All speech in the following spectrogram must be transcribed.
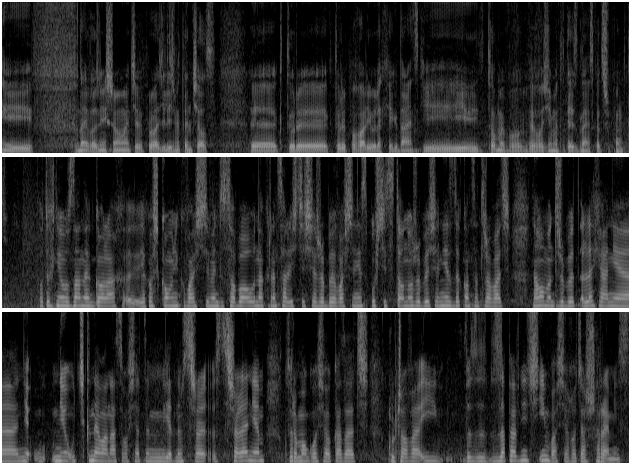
i w najważniejszym momencie wyprowadziliśmy ten cios, e, który, który powalił Lechie Gdańsk i, to my wo- wywozimy tutaj z Gdańska trzy punkty. Po tych nieuznanych golach e, jakoś komunikowaliście między sobą, nakręcaliście się, żeby właśnie nie spuścić stonu, żeby się nie zdekoncentrować na moment, żeby Lechia nie, nie, nie ućknęła nas właśnie tym jednym strze- strzeleniem, które mogło się okazać kluczowe i zapewnić im właśnie chociaż remis.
